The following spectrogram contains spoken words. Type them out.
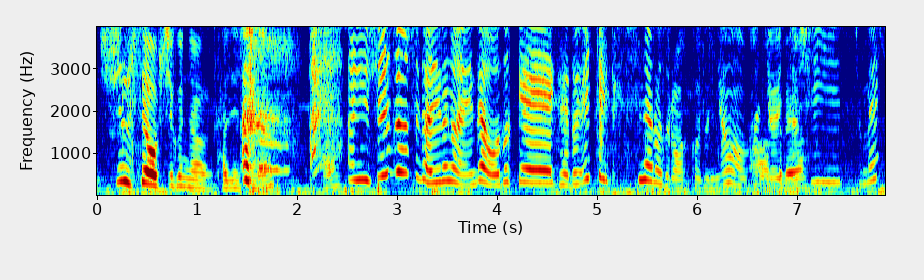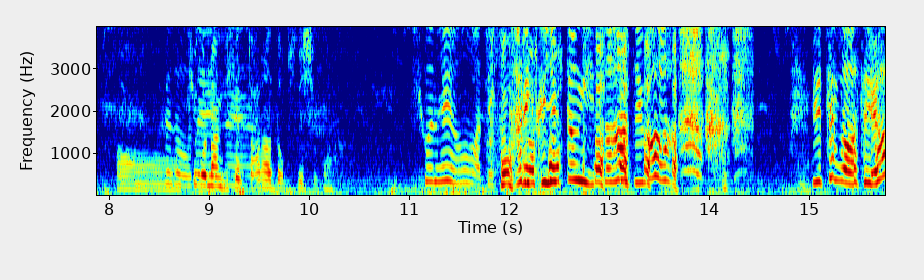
쉴 새 없이 그냥 다니시네 아니 쉴새 없이 다니는 건 아닌데 어저께 그래도 일찍 시내로 들어왔거든요. 한 아, 그래요? 12시쯤에 어, 그래서 피곤한 어제는- 기색도 하나도 없으시고 피곤해요. 아직 다리 근육통이 있어가지고 유튜브 하세요?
